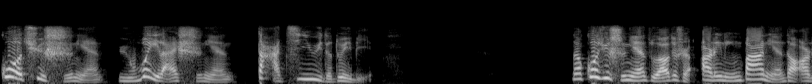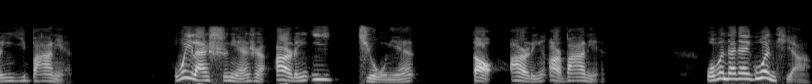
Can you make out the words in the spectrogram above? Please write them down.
过去十年与未来十年大机遇的对比。那过去十年主要就是二零零八年到二零一八年，未来十年是二零一九年到二零二八年。我问大家一个问题啊，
